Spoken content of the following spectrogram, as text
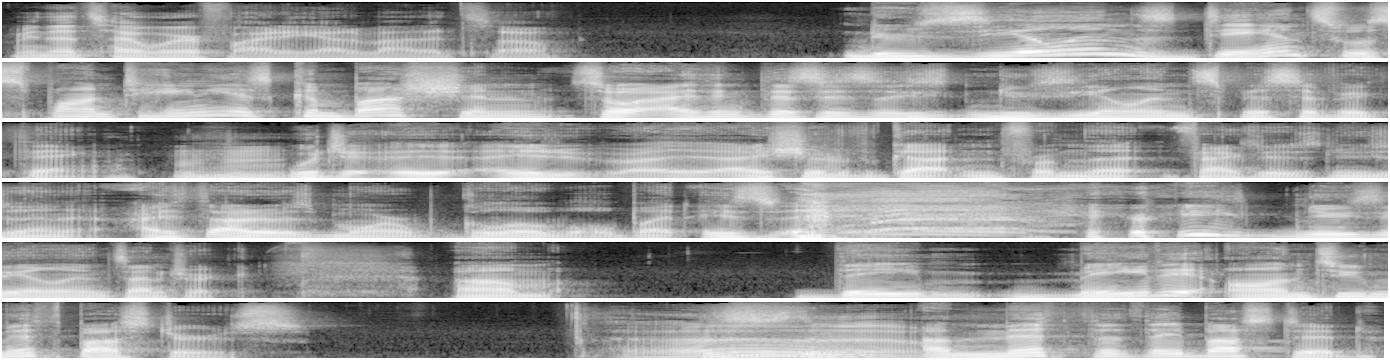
I mean, that's how we're finding out about it. So New Zealand's dance with spontaneous combustion. So I think this is a New Zealand specific thing, which uh, it, I I should have gotten from the fact that it was New Zealand. I thought it was more global, but it's very New Zealand centric. Um, they made it onto MythBusters. This is a, a myth that they busted.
